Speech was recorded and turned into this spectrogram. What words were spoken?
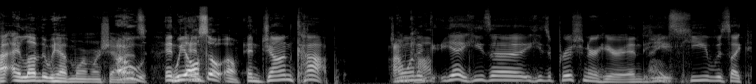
I, I love that we have more and more shout outs. Oh, and- we and- also oh and John Kopp. I want to. Yeah, he's a he's a parishioner here, and Nice. he he was like,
